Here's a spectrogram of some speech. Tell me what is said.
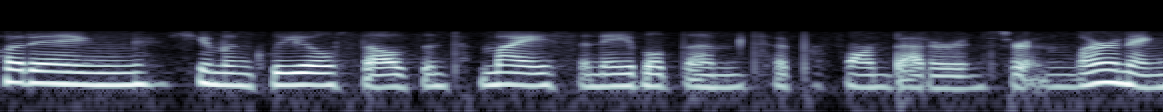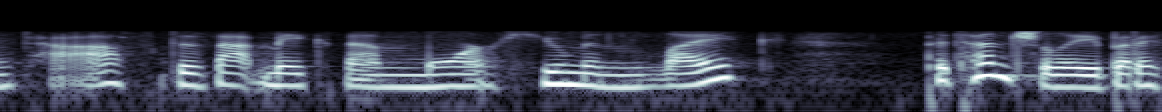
putting human glial cells into mice enabled them to perform better in certain learning tasks. Does that make them more human like? Potentially, but I,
